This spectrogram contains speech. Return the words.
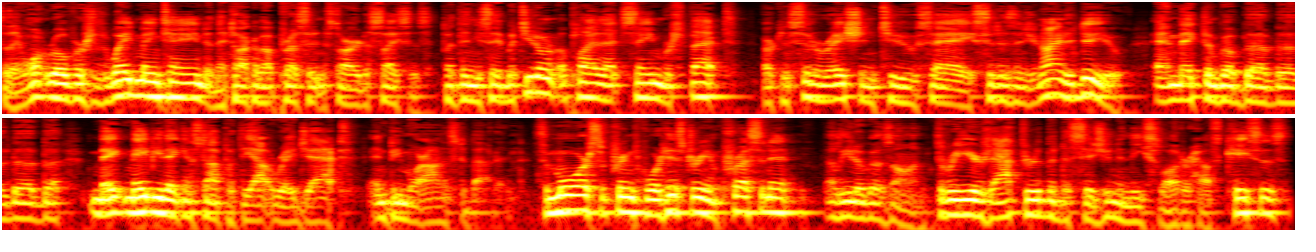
So they want Roe versus Wade maintained, and they talk about precedent and stare decisis. But then you say, but you don't apply that same respect or consideration to, say, Citizens United, do you? And make them go blah, blah, blah, blah. Maybe they can stop with the Outrage Act and be more honest about it. Some more Supreme Court history and precedent. Alito goes on. Three years after the decision in these slaughterhouse cases,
